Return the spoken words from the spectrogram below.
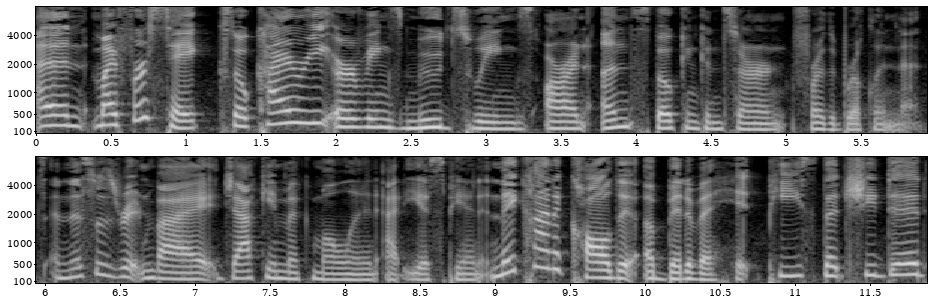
And my first take so Kyrie Irving's mood swings are an unspoken concern for the Brooklyn Nets. And this was written by Jackie MacMullan at ESPN. And they kind of called it a bit of a hit piece that she did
